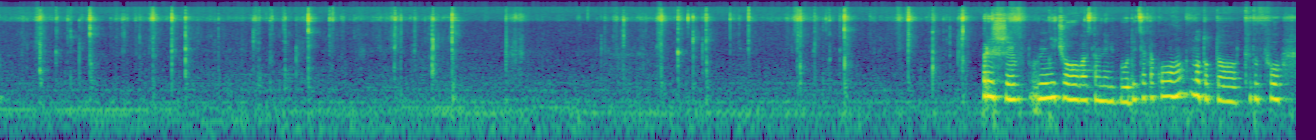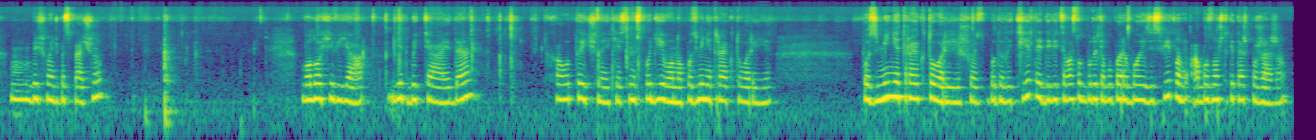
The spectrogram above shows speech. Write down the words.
Пришив, нічого у вас там не відбудеться такого. Ну, тобто, більш-менш безпечно. Волохів Яр, відбиття йде. Хаотичне, якесь несподівано по зміні траєкторії. По зміні траєкторії щось буде летіти. І дивіться, у вас тут будуть або перебої зі світлом, або знову ж таки теж пожежа.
